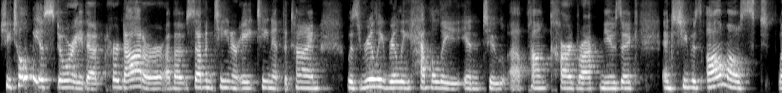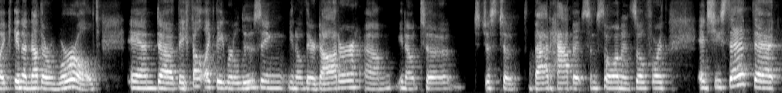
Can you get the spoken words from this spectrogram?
she told me a story that her daughter about 17 or 18 at the time was really really heavily into uh, punk hard rock music and she was almost like in another world and uh, they felt like they were losing you know their daughter um, you know to, to just to bad habits and so on and so forth. And she said that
